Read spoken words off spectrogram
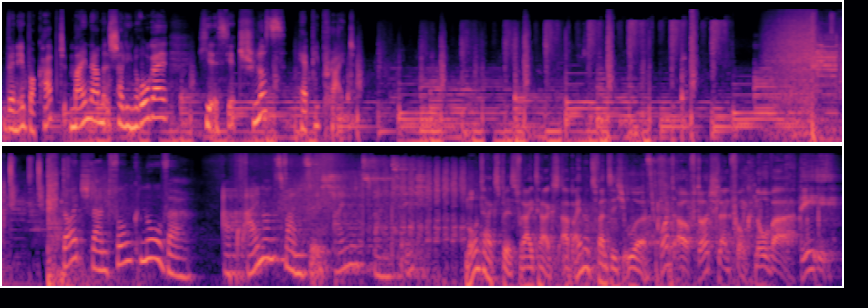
wenn ihr Bock habt. Mein Name ist Charlene Rogal. Hier ist jetzt Schluss. Happy Pride. Deutschlandfunk Nova. Ab 21. 21. Montags bis freitags ab 21 Uhr und auf deutschlandfunknova.de.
